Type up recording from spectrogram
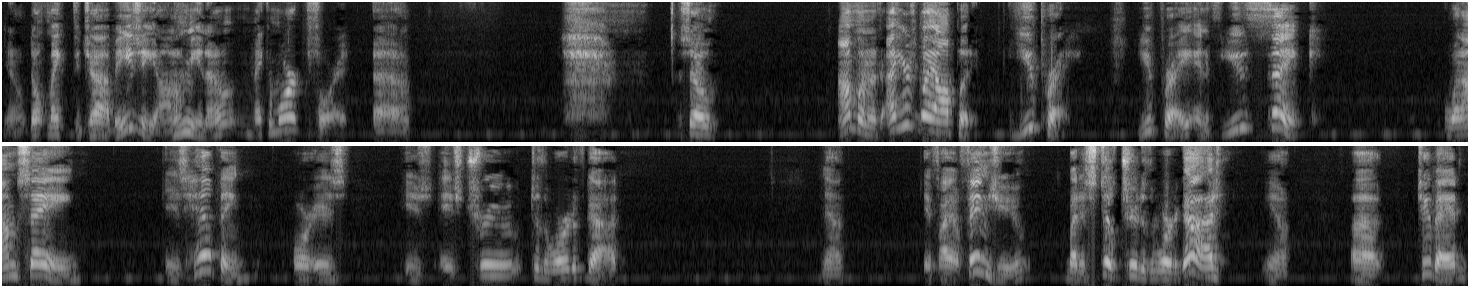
You know, don't make the job easy on them. You know, make them work for it. Uh, so I'm gonna. Here's the way I'll put it. You pray. You pray, and if you think what I'm saying is helping or is is is true to the Word of God. Now, if I offend you, but it's still true to the Word of God, you know, uh, too bad.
